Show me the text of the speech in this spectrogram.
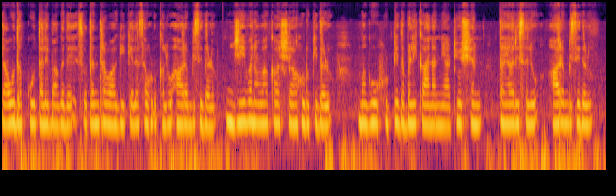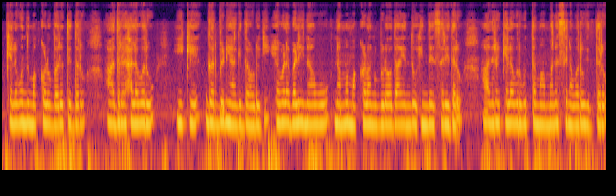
ಯಾವುದಕ್ಕೂ ತಲೆಬಾಗದೆ ಸ್ವತಂತ್ರವಾಗಿ ಕೆಲಸ ಹುಡುಕಲು ಆರಂಭಿಸಿದಳು. ಜೀವನಾವಕಾಶ ಹುಡುಕಿದಳು. ಮಗು ಹುಟ್ಟಿದ ಬಳಿಕ ಅನನ್ಯ ಟ್ಯೂಷನ್ ತಯಾರಿಸಲು ಆರಂಭಿಸಿದಳು. ಕೆಲವೊಂದು ಮಕ್ಕಳು ಬರುತ್ತಿದ್ದರು. ಆದರೆ ಹಲವರು ಈಕೆ ಗರ್ಭಿಣಿಯಾಗಿದ್ದ ಹುಡುಗಿ, ಅವಳ ಬಳಿ ನಾವು ನಮ್ಮ ಮಕ್ಕಳನ್ನು ಬಿಡೋದಾ? ಎಂದು ಹಿಂದೆ ಸರಿದರು. ಆದರೆ ಕೆಲವರು ಉತ್ತಮ ಮನಸ್ಸಿನವರು ಇದ್ದರು.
